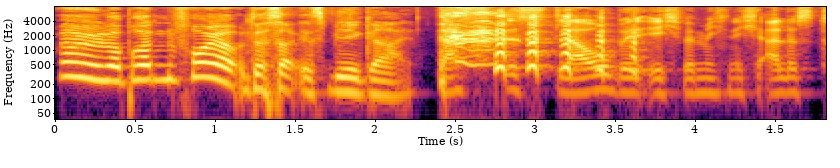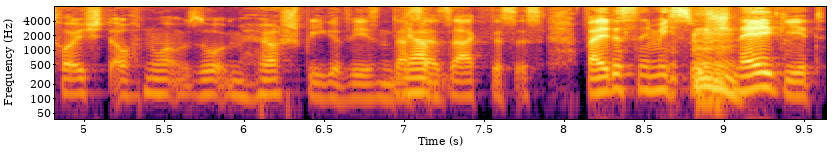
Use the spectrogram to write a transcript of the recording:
hey, da brennt ein Feuer. Und sagt, ist mir egal. Das ist, glaube ich, wenn mich nicht alles täuscht, auch nur so im Hörspiel gewesen, dass Ja. er sagt, das ist, weil das nämlich so schnell geht.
